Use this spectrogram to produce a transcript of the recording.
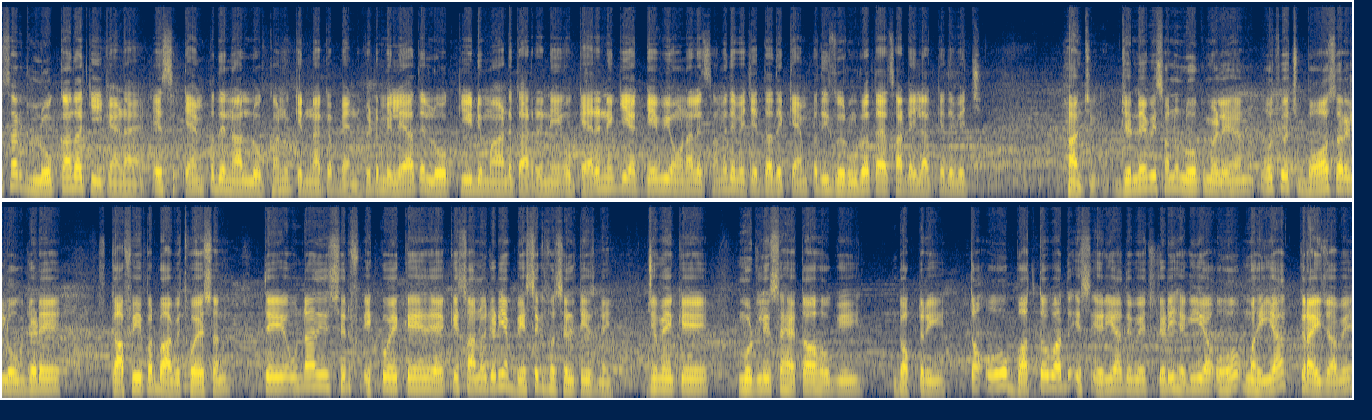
ਸਰ ਲੋਕਾਂ ਦਾ ਕੀ ਕਹਿਣਾ ਹੈ? ਇਸ ਕੈਂਪ ਦੇ ਨਾਲ ਲੋਕਾਂ ਨੂੰ ਕਿੰਨਾ ਕੁ ਬੈਨੀਫਿਟ ਮਿਲਿਆ ਤੇ ਲੋਕ ਕੀ ਡਿਮਾਂਡ ਕਰ ਰਹੇ ਨੇ? ਉਹ ਕਹਿ ਰਹੇ ਨੇ ਕਿ ਅੱਗੇ ਵੀ ਆਉਣ ਵਾਲੇ ਸਮੇਂ ਦੇ ਵਿੱਚ ਇਦਾਂ ਦੇ ਕੈਂਪ ਦੀ ਜ਼ਰੂਰਤ ਹੈ ਸਾਡੇ ਇਲਾਕੇ ਦੇ ਵਿੱਚ। ਹਾਂਜੀ, ਜਿੰਨੇ ਵੀ ਸਾਨੂੰ ਲੋਕ ਮਿਲੇ ਹਨ, ਉਸ ਵਿੱਚ ਬਹੁਤ ਸਾਰੇ ਲੋਕ ਜਿਹੜੇ ਕਾਫੀ ਪ੍ਰਭਾਵਿਤ ਹੋਏ ਸਨ ਤੇ ਉਹਨਾਂ ਦੀ ਸਿਰਫ ਇੱਕੋ ਇੱਕ ਇਹ ਹੈ ਕਿ ਸਾਨੂੰ ਜਿਹੜੀਆਂ ਬੇਸਿਕ ਫੈਸਿਲਿਟੀਆਂ ਨੇ, ਜਿਵੇਂ ਕਿ ਮੁੱਢਲੀ ਸਹਾਇਤਾ ਹੋਗੀ ਡਾਕਟਰੀ ਤਾਂ ਉਹ ਵੱਧ ਤੋਂ ਵੱਧ ਇਸ ਏਰੀਆ ਦੇ ਵਿੱਚ ਜਿਹੜੀ ਹੈਗੀ ਆ ਉਹ ਮੁਹੱਈਆ ਕਰਾਈ ਜਾਵੇ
